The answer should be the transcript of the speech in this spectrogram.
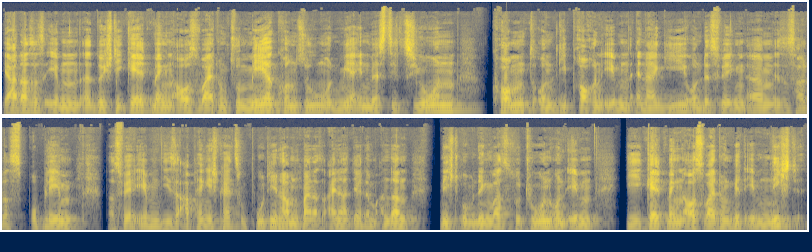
ja, dass es eben äh, durch die Geldmengenausweitung zu mehr Konsum und mehr Investitionen kommt und die brauchen eben Energie und deswegen ähm, ist es halt das Problem, dass wir eben diese Abhängigkeit zu Putin haben. Ich meine, das eine hat ja mit dem anderen nicht unbedingt was zu tun und eben die Geldmengenausweitung wird eben nicht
